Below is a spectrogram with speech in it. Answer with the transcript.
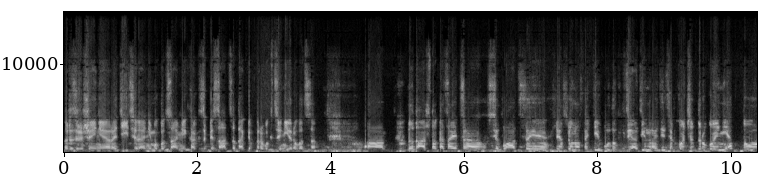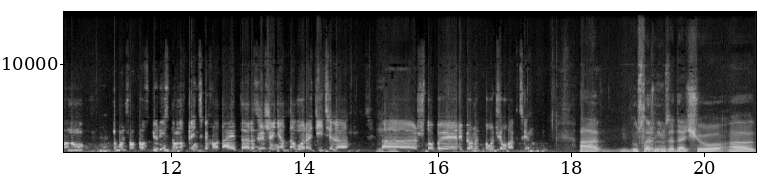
э, разрешение родителя. Они могут сами как записаться, так и провакцинироваться. А, ну да, что касается ситуации, если у нас такие будут, где один родитель хочет, другой нет, то ну, это больше вопрос к юристам, но в принципе хватает разрешения одного родителя, угу. э, чтобы ребенок получил вакцину. А, усложним задачу. А,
